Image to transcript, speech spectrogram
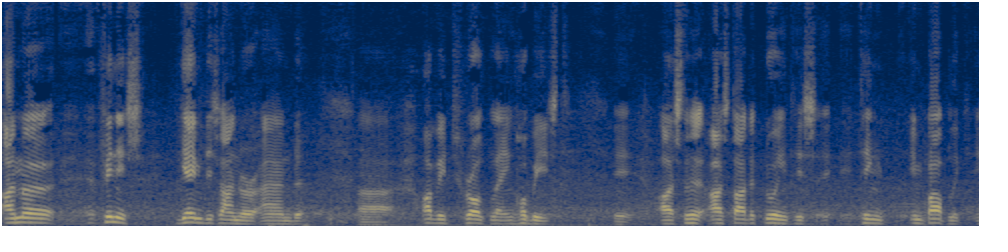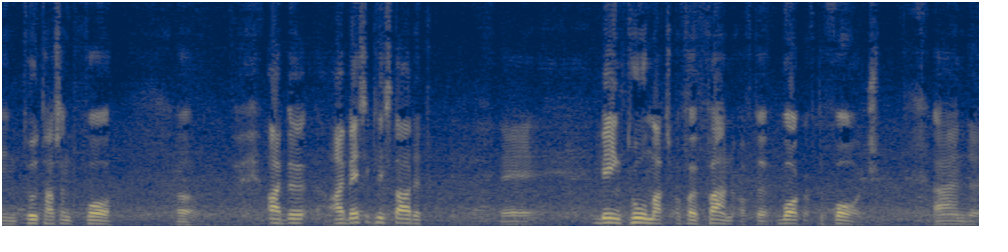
I'm a Finnish game designer and uh, avid role-playing hobbyist. I, st- I started doing this thing in public in 2004. Uh, I, I basically started uh, being too much of a fan of the work of the Forge, and uh,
